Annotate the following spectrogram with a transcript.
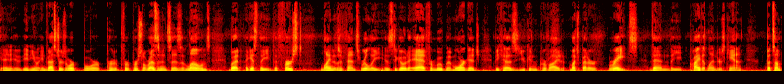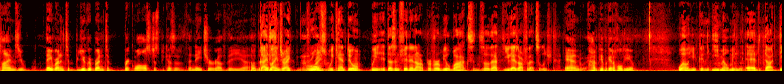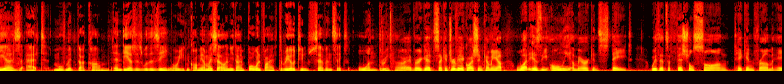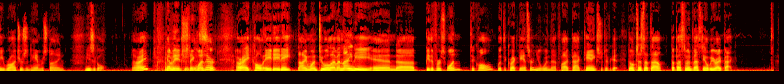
uh, you know, investors or or per, for personal residences loans. But I guess the the first line of defense really is to go to Ed for movement mortgage because you can provide much better rates than the private lenders can. But sometimes you they run into you could run into brick walls just because of the nature of the, uh, Well, of the guidelines, right? Rules. We can't do them. We it doesn't fit in our proverbial box, and so that you guys offer that solution. And how do people get a hold of you? Well, you can email me, ed.diaz at movement.com, and Diaz is with a Z, or you can call me on my cell anytime, 415-302-7613. All right, very good. Second trivia question coming up. What is the only American state with its official song taken from a Rodgers and Hammerstein musical? All right, kind of an interesting one there. All right, call 888-912-1190 and uh, be the first one to call with the correct answer, and you'll win that five-pack tanning certificate. Don't touch that dial. The best of investing. We'll be right back.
